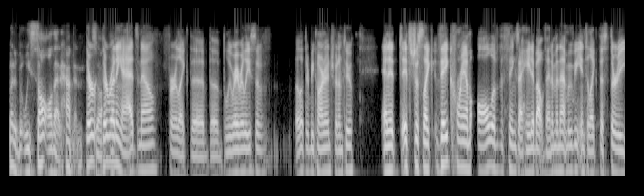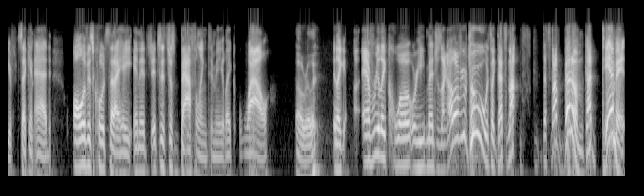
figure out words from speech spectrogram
Buddy, but we saw all that happen. They're so- they're running ads now for like the the Blu-ray release of Let There Be Carnage, Venom 2. And it it's just like they cram all of the things I hate about Venom in that movie into like this 30 second ad. All of his quotes that I hate, and it's it's it's just baffling to me. Like, wow. Oh, really? Like every like quote where he mentions like I love you too. It's like that's not that's not Venom. God damn it.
